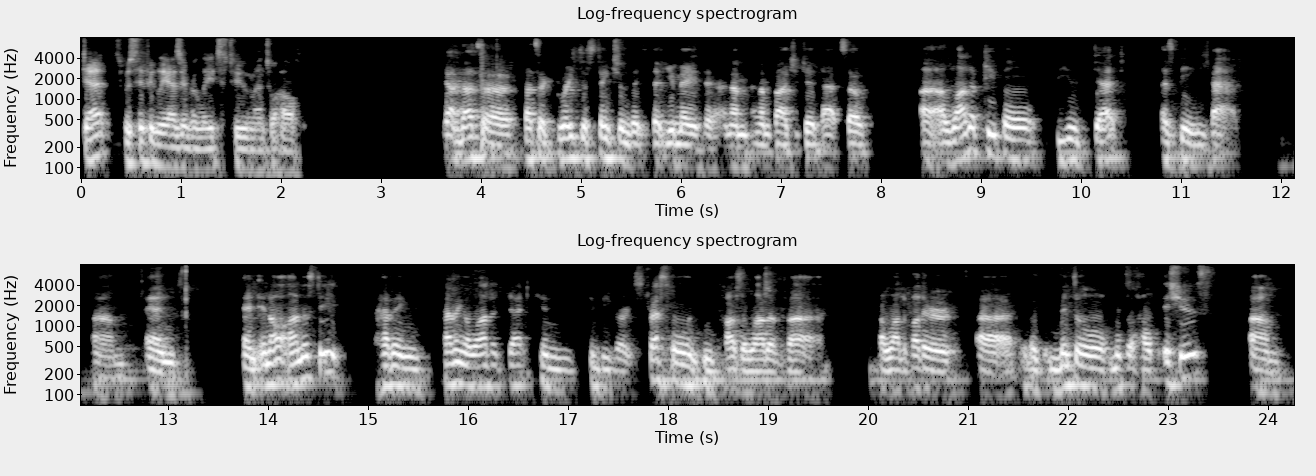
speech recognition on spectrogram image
debt specifically as it relates to mental health? Yeah that's a that's a great distinction that, that you made there and I'm, and I'm glad you did that. So uh, a lot of people view debt as being bad. Um, and and in all honesty, having having a lot of debt can can be very stressful and can cause a lot of uh, a lot of other uh, mental mental health issues. Um,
